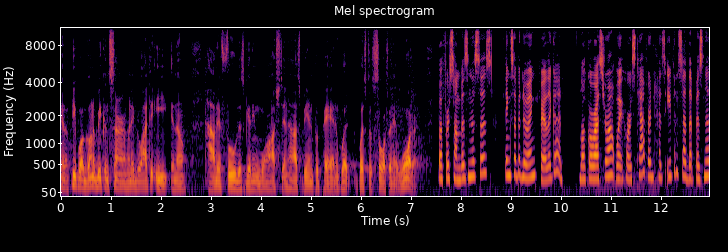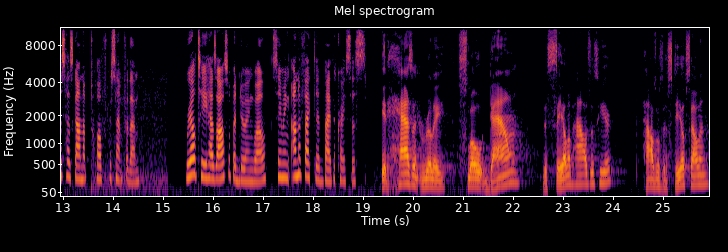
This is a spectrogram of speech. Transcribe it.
You know, people are going to be concerned when they go out to eat, you know, how their food is getting washed and how it's being prepared and what, what's the source of that water. But for some businesses, things have been doing fairly good. Local restaurant Whitehorse Tavern has even said that business has gone up 12% for them. Realty has also been doing well, seeming unaffected by the crisis. It hasn't really slowed down the sale of houses here. Houses are still selling.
